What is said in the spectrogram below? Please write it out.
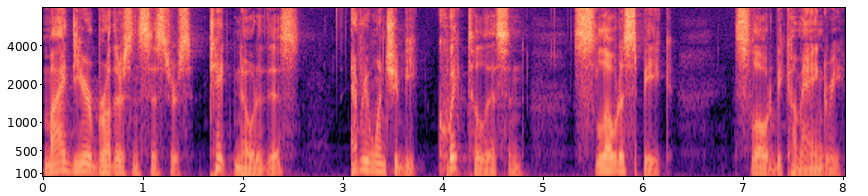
My dear brothers and sisters, take note of this. Everyone should be quick to listen, slow to speak, slow to become angry,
